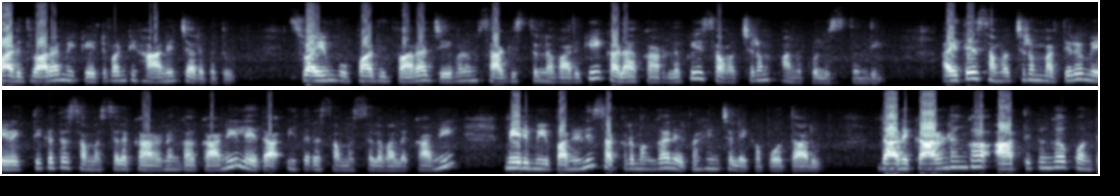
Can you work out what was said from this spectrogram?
వారి ద్వారా మీకు ఎటువంటి హాని జరగదు. స్వయం ఉపాధి ద్వారా జీవనం సాగిస్తున్న వారికి కళాకారులకు ఈ సంవత్సరం అనుకూలిస్తుంది. అయితే సంవత్సరం మధ్యలో మీ వ్యక్తిగత సమస్యల కారణంగా కానీ లేదా ఇతర సమస్యల వల్ల కానీ మీరు మీ పనిని సక్రమంగా నిర్వహించలేకపోతారు. దాని కారణంగా ఆర్థికంగా కొంత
